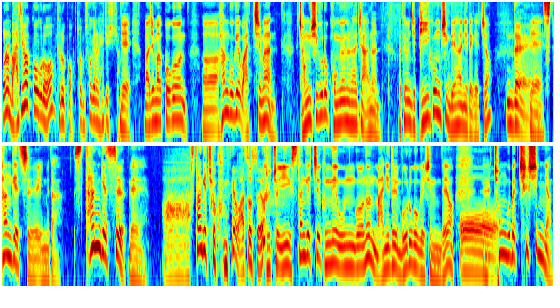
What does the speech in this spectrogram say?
오늘 마지막 곡으로 들을 곡 좀 소개를 해 주시죠. 네, 마지막 곡은 어, 한국에 왔지만 정식으로 공연을 하지 않은 어떻게 보면 이제 비공식 내한이 되겠죠. 네. 예, 스탄 게츠입니다. 스탄 게츠. 네. 아, 스탄 게츠가 국내에 왔었어요? 그렇죠. 이 스탄 게츠 국내에 온 거는 많이들 모르고 계시는데요. 오. 네, 1970년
